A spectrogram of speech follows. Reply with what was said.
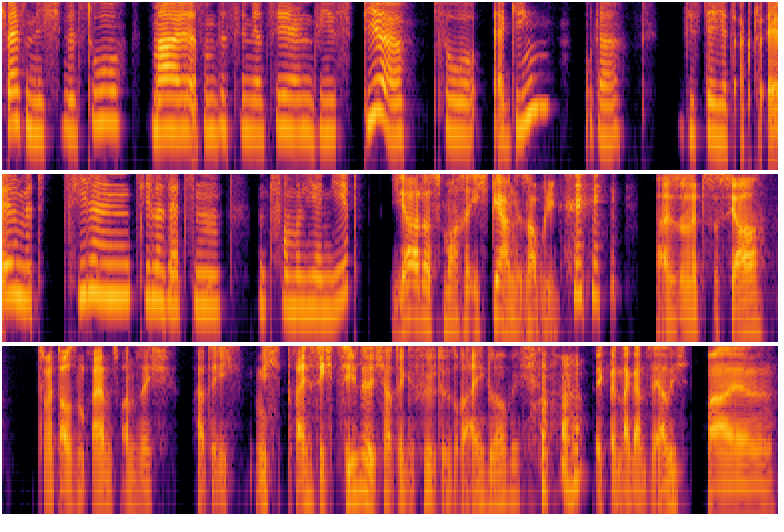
Ich weiß nicht, willst du mal so ein bisschen erzählen, wie es dir so erging oder wie es dir jetzt aktuell mit Zielen, Ziele setzen und formulieren geht? Ja, das mache ich gerne, Sabrin. Also letztes Jahr, 2023, hatte ich nicht 30 Ziele, ich hatte gefühlte drei, glaube ich. ich bin da ganz ehrlich, weil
